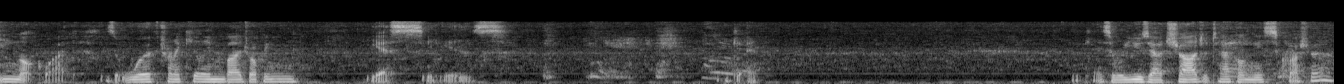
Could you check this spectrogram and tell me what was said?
Not quite. Is it worth trying to kill him by dropping? Yes, it is. Okay. Okay, so we'll use our charge attack on this crusher.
